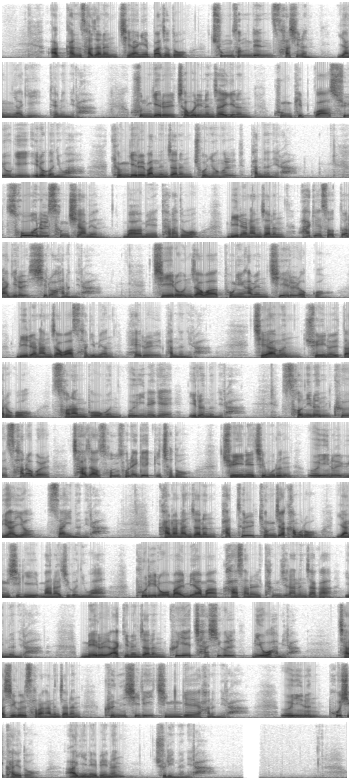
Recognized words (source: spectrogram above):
악한 사자는 재앙에 빠져도 충성된 사신은 양약이 되느니라. 훈계를 저버리는 자에게는 궁핍과 수욕이 이르거니와 경계를 받는 자는 존영을 받느니라. 소원을 성취하면 마음에 달아도 미련한 자는 악에서 떠나기를 싫어하느니라. 지혜로운 자와 동행하면 지혜를 얻고 미련한 자와 사귀면 해를 받느니라. 재앙은 죄인을 따르고 선한 보응은 의인에게 이르느니라. 선인은 그 산업을 자자 손손에게 끼쳐도 죄인의 재물은 의인을 위하여 쌓이느니라. 가난한 자는 밭을 경작함으로 양식이 많아지거니와 불의로 말미암아 가산을 탕진하는 자가 있느니라. 매를 아끼는 자는 그의 자식을 미워함이라. 자식을 사랑하는 자는 근실이 징계하느니라. 의인은 포식하여도 악인의 배는 줄이느니라.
